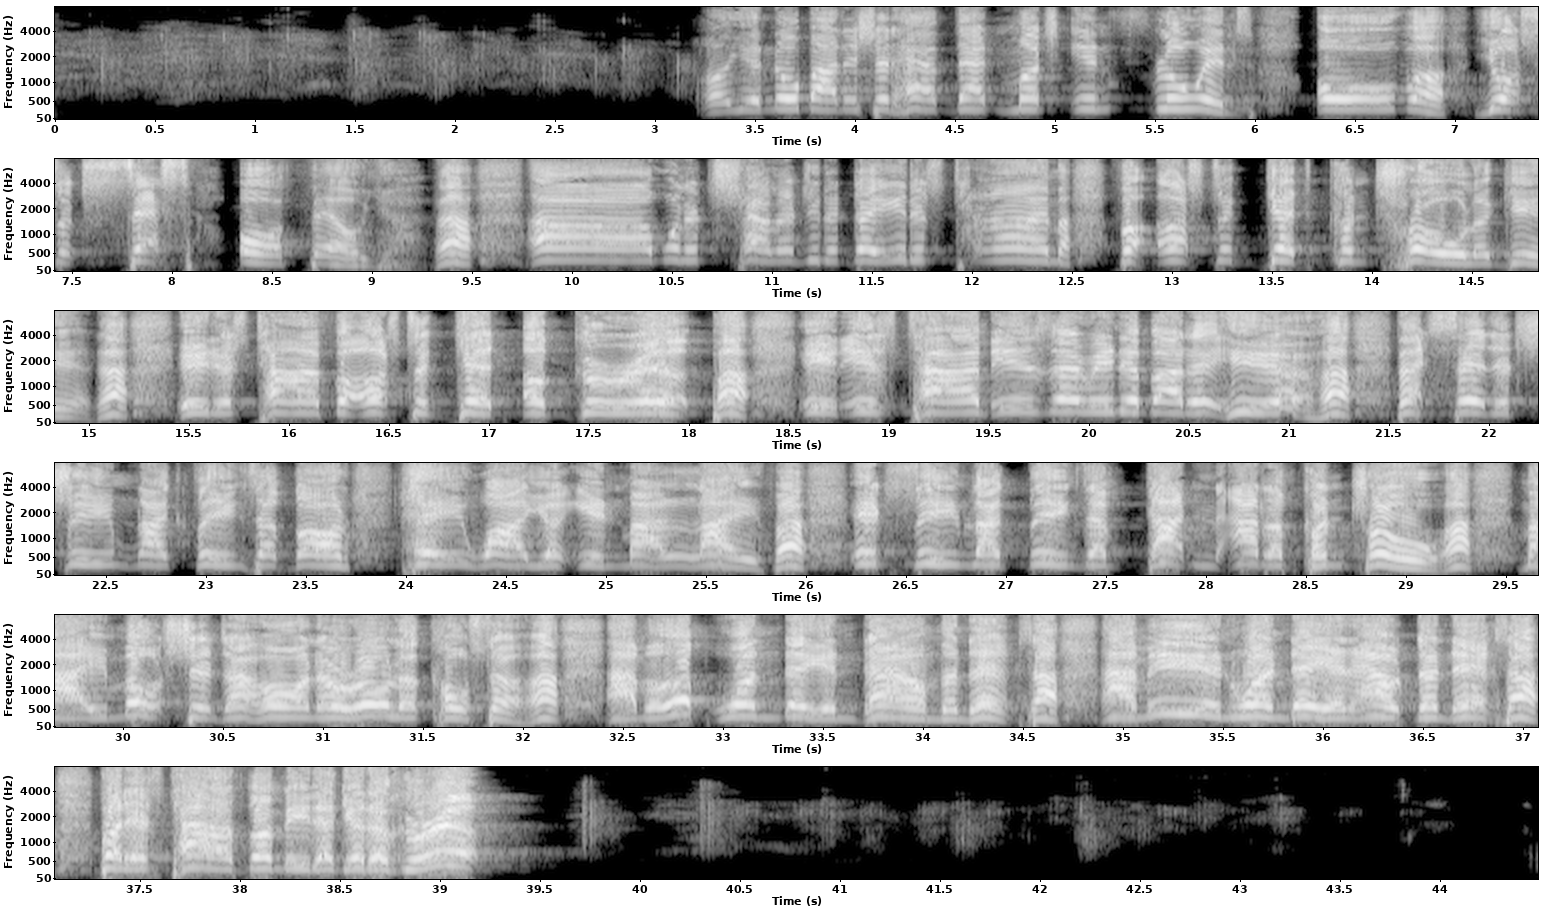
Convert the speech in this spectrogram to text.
Oh, yeah, nobody should have that much influence over your success or failure. Uh, I want to challenge you today. It is time for us to get control again. Uh, it is time for us to get a grip uh, It is time. Is there anybody here uh, that says it seemed like things have gone haywire in my life? Uh, it seems like things have gotten out of control. My emotions are on a roller coaster. I'm up one day and down the next. I'm in one day and out the next. But it's time for me to get a grip.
